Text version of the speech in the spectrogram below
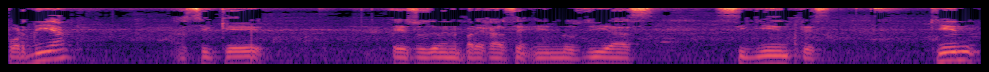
por día, así que esos deben emparejarse en los días siguientes. ¿Quién,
